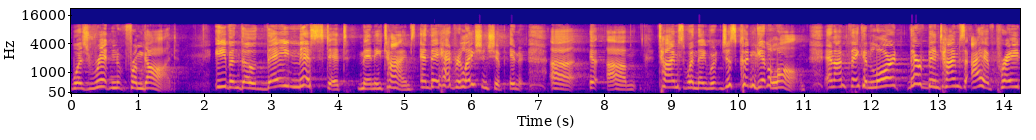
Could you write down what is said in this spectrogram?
was written from God even though they missed it many times and they had relationship in uh, um, times when they were, just couldn't get along and i'm thinking lord there have been times i have prayed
